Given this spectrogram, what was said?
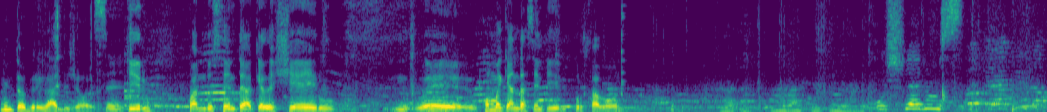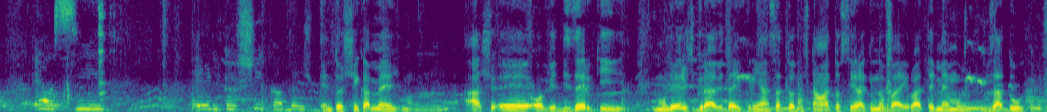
Muito obrigado, Jorge. Sim. Tiro, quando sente aquele cheiro, é, como é que anda a sentir? Por favor. O cheiro é assim, é intoxica mesmo. Intoxica mesmo. Acho, é, ouvi dizer que mulheres grávidas e crianças todos estão a tossir aqui no bairro, até mesmo os adultos.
